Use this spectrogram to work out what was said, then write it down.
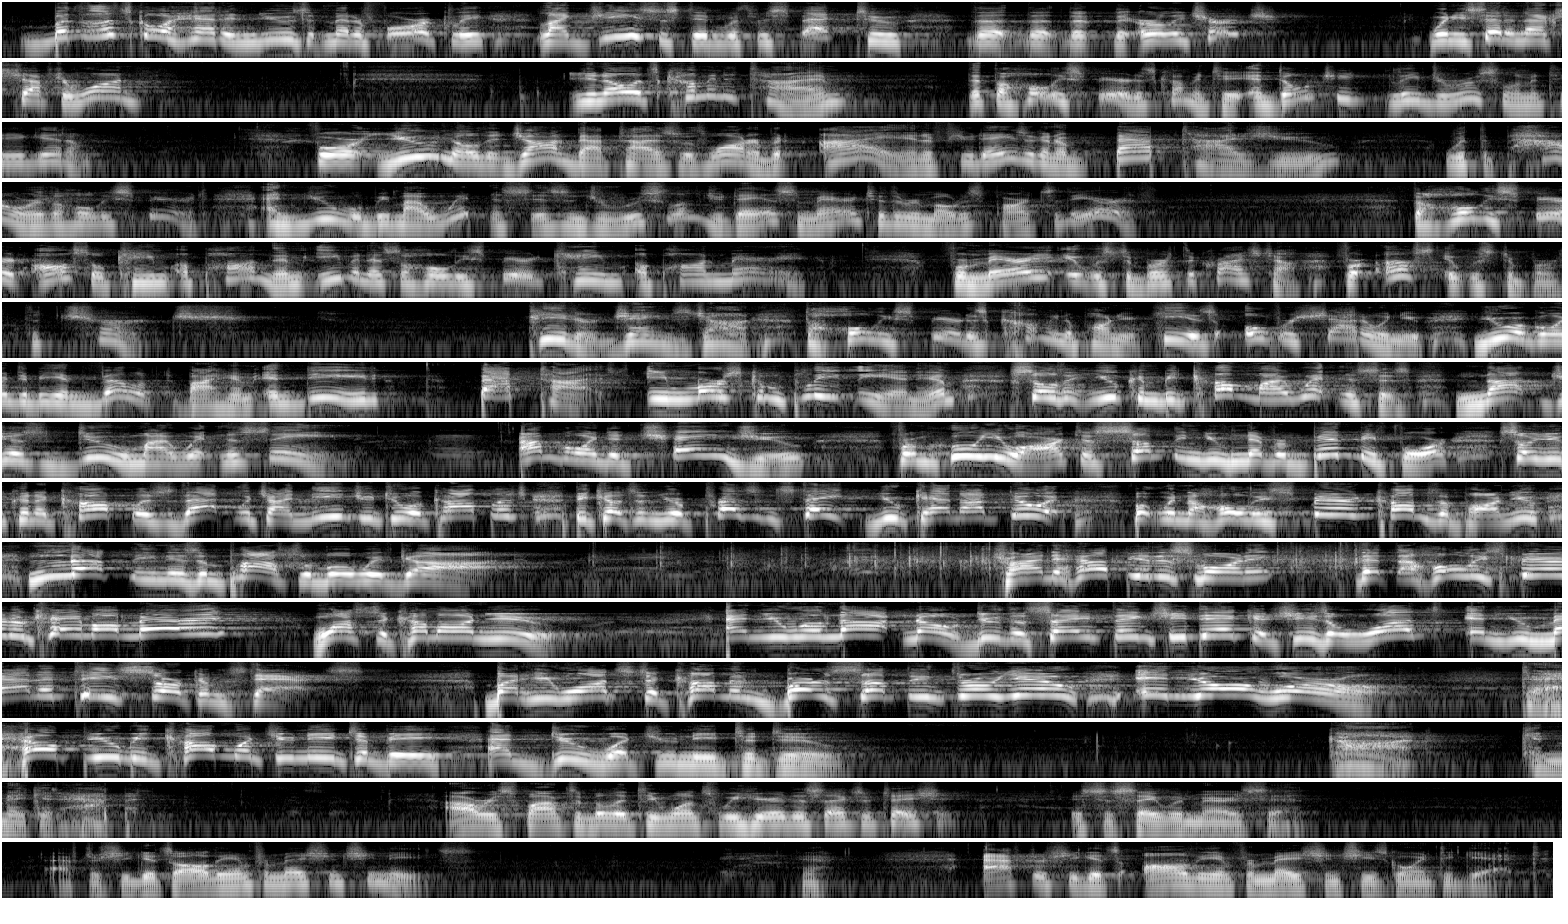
But let's go ahead and use it metaphorically, like Jesus did with respect to the, the, the, the early church when he said in Acts chapter 1, you know, it's coming a time that the Holy Spirit is coming to you. And don't you leave Jerusalem until you get him. For you know that John baptized with water, but I, in a few days, are going to baptize you with the power of the Holy Spirit. And you will be my witnesses in Jerusalem, Judea, Samaria, to the remotest parts of the earth. The Holy Spirit also came upon them, even as the Holy Spirit came upon Mary. For Mary, it was to birth the Christ child. For us, it was to birth the church. Peter, James, John, the Holy Spirit is coming upon you. He is overshadowing you. You are going to be enveloped by Him. Indeed, baptized, immersed completely in Him, so that you can become my witnesses, not just do my witnessing. I'm going to change you from who you are to something you've never been before so you can accomplish that which I need you to accomplish because in your present state you cannot do it. But when the Holy Spirit comes upon you, nothing is impossible with God. Trying to help you this morning that the Holy Spirit who came on Mary wants to come on you. And you will not know, do the same thing she did because she's a once in humanity circumstance but He wants to come and burst something through you in your world to help you become what you need to be and do what you need to do. God can make it happen. Our responsibility once we hear this exhortation is to say what Mary said. After she gets all the information she needs. Yeah. after she gets all the information she's going to get.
